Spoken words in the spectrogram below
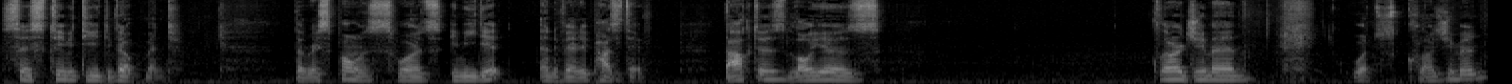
Sensitivity Development. The response was immediate and very positive. Doctors, lawyers, clergymen, what's clergymen,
